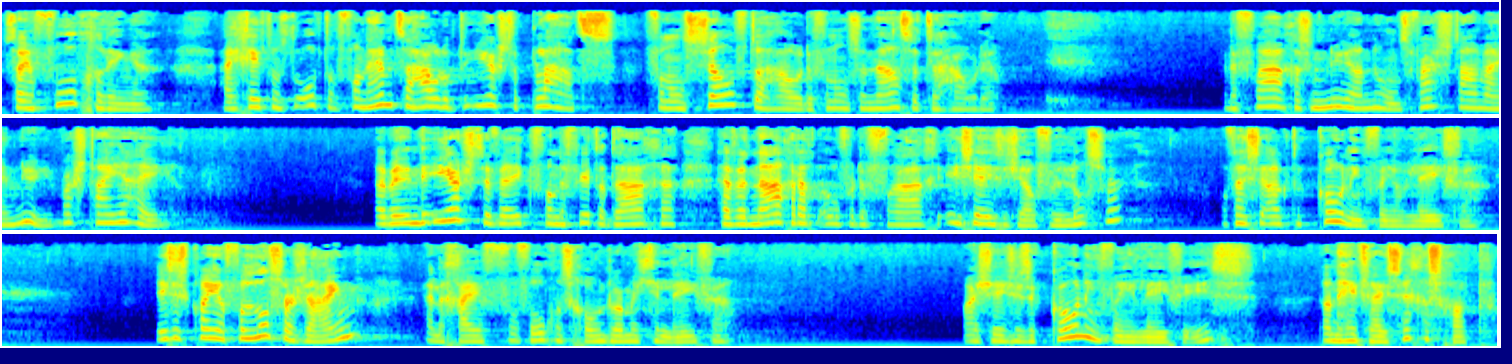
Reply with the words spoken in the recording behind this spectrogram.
zijn volgelingen. Hij geeft ons de opdracht van hem te houden op de eerste plaats, van onszelf te houden, van onze naasten te houden. En de vraag is nu aan ons, waar staan wij nu? Waar sta jij? We hebben in de eerste week van de 40 dagen hebben we nagedacht over de vraag, is Jezus jouw verlosser? Of is hij ook de koning van jouw leven? Jezus kan je verlosser zijn en dan ga je vervolgens gewoon door met je leven. Maar als Jezus de koning van je leven is, dan heeft hij zeggenschap.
